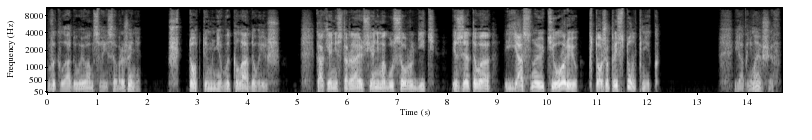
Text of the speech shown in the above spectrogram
выкладываю вам свои соображения. — Что ты мне выкладываешь? Как я ни стараюсь, я не могу соорудить из этого ясную теорию, кто же преступник. Я понимаю, шеф,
